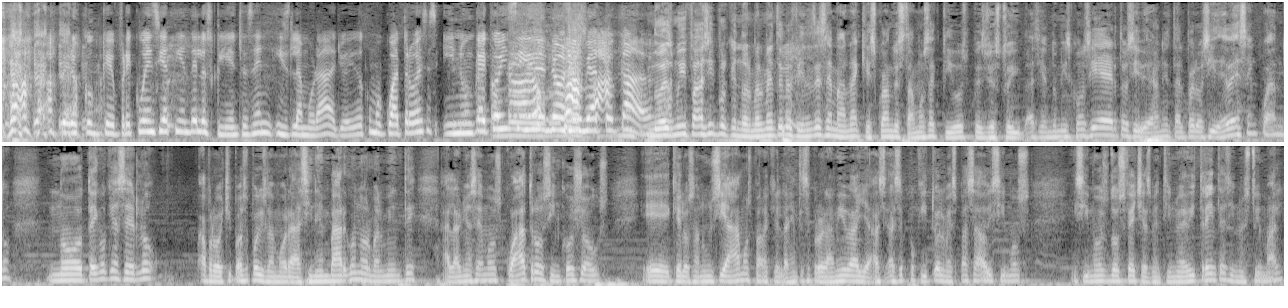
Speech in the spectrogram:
Pero ¿con qué frecuencia atiende los clientes en Isla Morada? Yo he ido como cuatro veces y nunca he coincidido, no, no me ha tocado. No es muy fácil porque normalmente los fines de semana, que es cuando estamos activos, pues yo estoy haciendo mis conciertos y viajan y tal, pero si de vez en cuando no tengo que hacerlo, aprovecho y paso por Isla Morada. Sin embargo, normalmente al año hacemos cuatro o cinco shows eh, que los anunciamos para que la gente se programe y vaya. Hace, poquito, el mes pasado, hicimos, hicimos dos fechas, 29 y 30, si no estoy mal,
